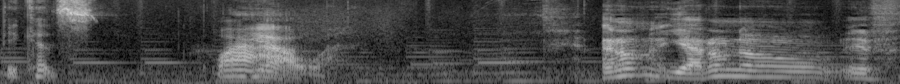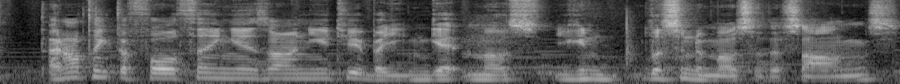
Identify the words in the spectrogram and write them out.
because wow. I don't know. Yeah, I don't know if I don't think the full thing is on YouTube, but you can get most. You can listen to most of the songs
